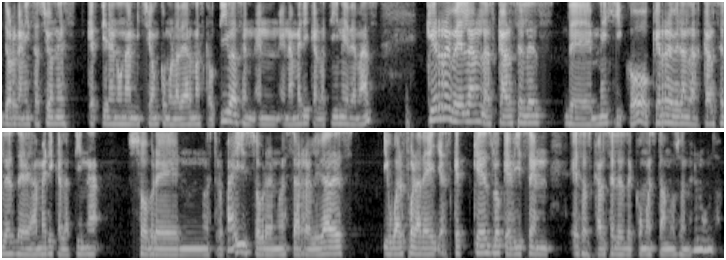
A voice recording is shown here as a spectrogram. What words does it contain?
de organizaciones que tienen una misión como la de almas cautivas en, en, América Latina y demás. ¿Qué revelan las cárceles de México o qué revelan las cárceles de América Latina sobre nuestro país, sobre nuestras realidades, igual fuera de ellas? ¿Qué, qué es lo que dicen esas cárceles de cómo estamos en el mundo?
